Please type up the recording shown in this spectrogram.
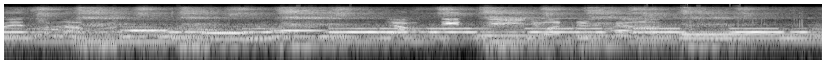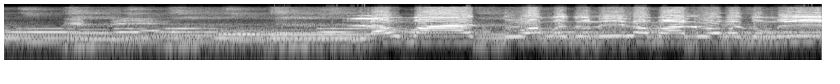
เลยตอนหลับยังติดนี่อยู่วันหนึ่งเนอะติดหนี่เรามารวมกันตรงนี้เรามารวมกันตรงนี้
